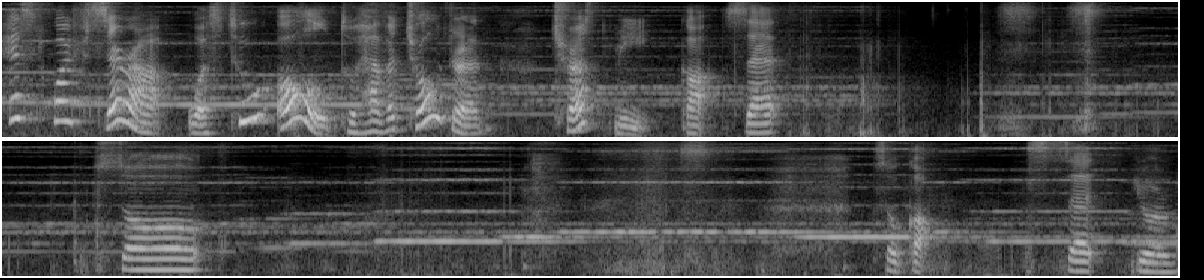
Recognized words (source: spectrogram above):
His wife Sarah was too old to have a children. Trust me, God said. So So God said your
